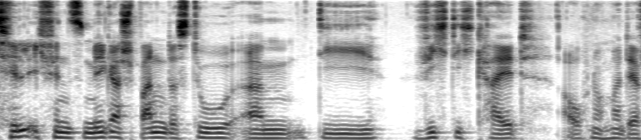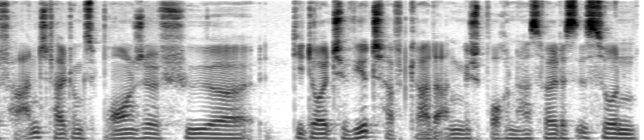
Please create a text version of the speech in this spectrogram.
Till, ich finde es mega spannend, dass du ähm, die Wichtigkeit auch nochmal der Veranstaltungsbranche für die deutsche Wirtschaft gerade angesprochen hast, weil das ist so ein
